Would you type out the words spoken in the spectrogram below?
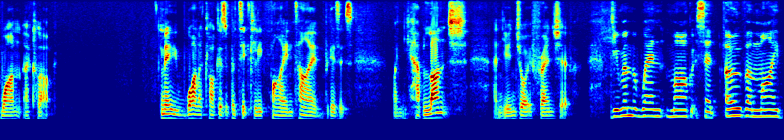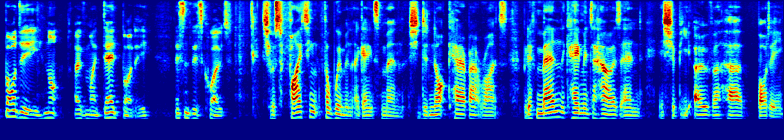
one o'clock. Maybe one o'clock is a particularly fine time because it's when you have lunch and you enjoy friendship. Do you remember when Margaret said, over my body, not over my dead body? Listen to this quote. She was fighting for women against men. She did not care about rights, but if men came into Howard's End, it should be over her body.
